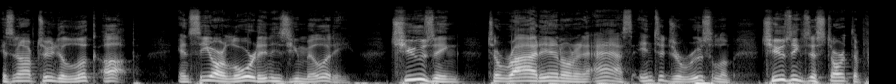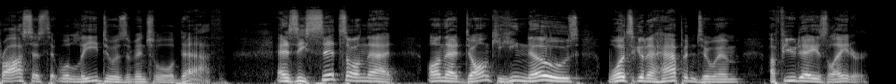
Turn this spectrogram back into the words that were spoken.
is an opportunity to look up and see our Lord in his humility, choosing to ride in on an ass into Jerusalem, choosing to start the process that will lead to his eventual death. As he sits on that on that donkey, he knows what's going to happen to him a few days later.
